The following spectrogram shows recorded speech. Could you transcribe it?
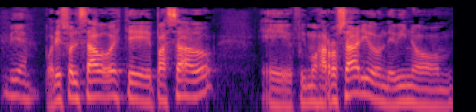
Bien. Por eso el sábado este pasado eh, fuimos a Rosario, donde vino,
